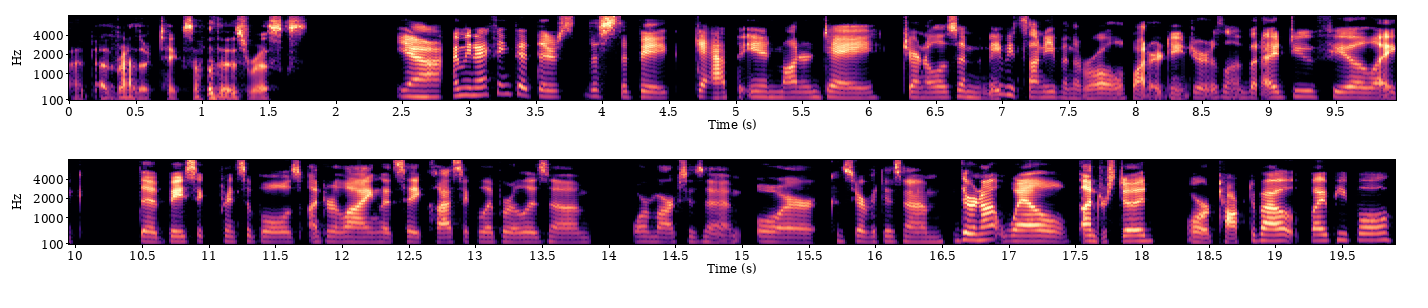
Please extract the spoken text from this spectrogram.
I'd, I'd rather take some of those risks. Yeah, I mean, I think that there's this a big gap in modern day journalism. Maybe it's not even the role of modern day journalism, but I do feel like the basic principles underlying, let's say, classic liberalism or Marxism or conservatism, they're not well understood or talked about by people.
